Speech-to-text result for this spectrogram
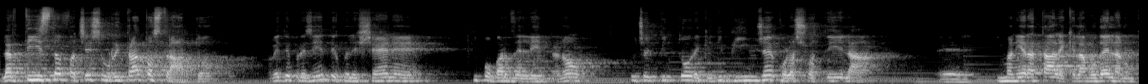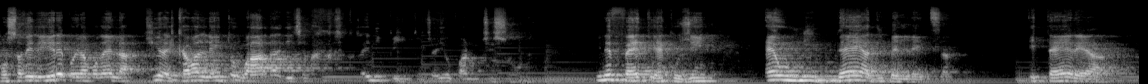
l'artista facesse un ritratto astratto. Avete presente quelle scene tipo barzelletta, no? Cui c'è il pittore che dipinge con la sua tela eh, in maniera tale che la modella non possa vedere, poi la modella gira il cavalletto, guarda e dice ma cosa hai dipinto? Cioè io qua non ci sono. In effetti è così, è un'idea di bellezza, eterea,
